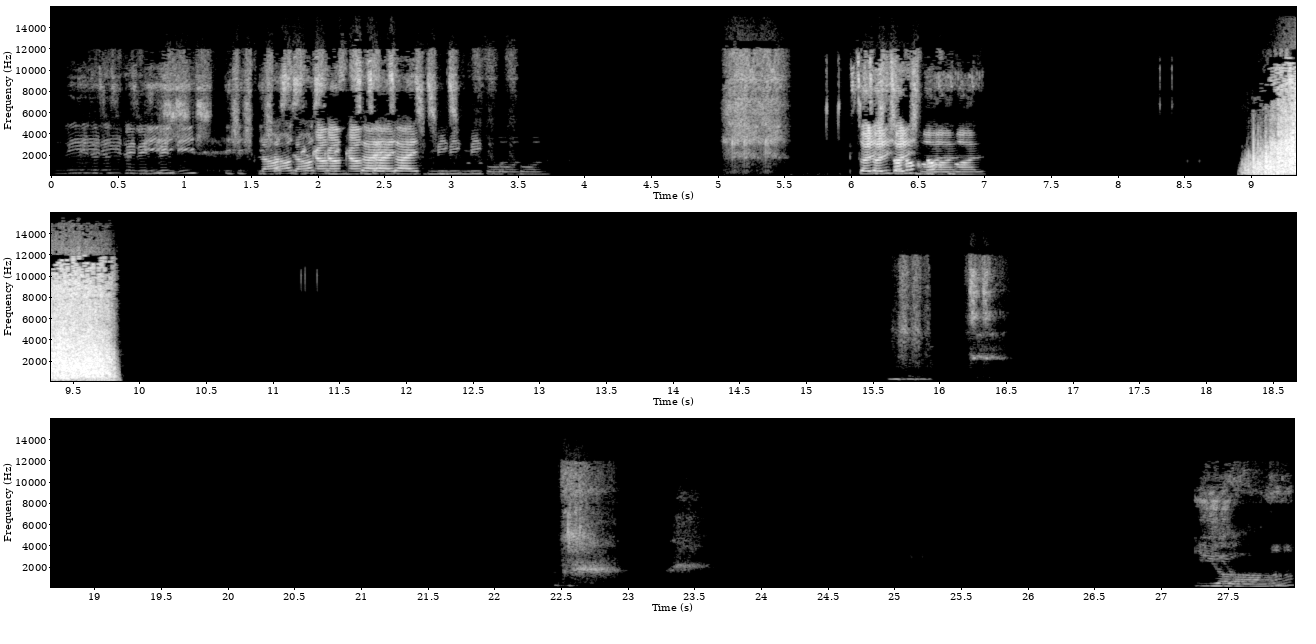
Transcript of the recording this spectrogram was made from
Nee, das bin ich. Ich blase die ganze Zeit ins Mikrofon. Soll ich, soll ich nochmal? Ja.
